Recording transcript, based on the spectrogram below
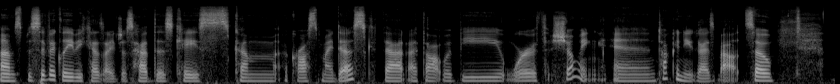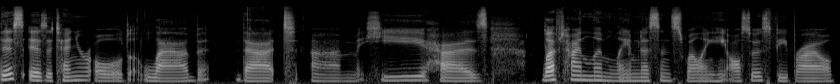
um, specifically because I just had this case come across my desk that I thought would be worth showing and talking to you guys about. So this is a 10-year-old lab that um, he has left hind limb lameness and swelling. He also is febrile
